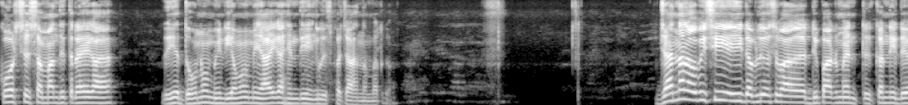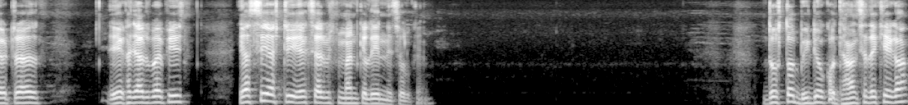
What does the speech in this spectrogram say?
कोर्स से संबंधित रहेगा। ये दोनों मीडियमों में आएगा, हिंदी इंग्लिश पचास नंबर का। General OBC E W S department candidate एक हज़ार रुपये fees S C S T ex serviceman के लिए निःशुल्क है। दोस्तों, वीडियो को ध्यान से देखिएगा।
